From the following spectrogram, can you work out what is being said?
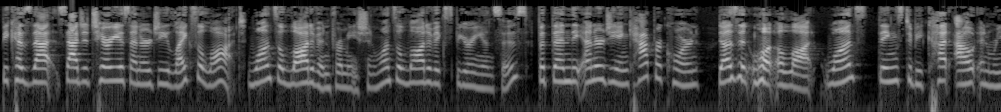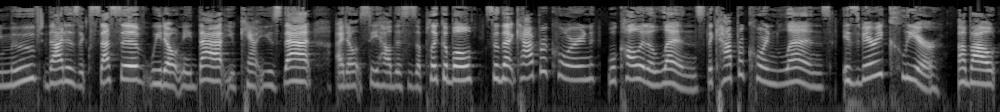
because that Sagittarius energy likes a lot, wants a lot of information, wants a lot of experiences, but then the energy in Capricorn doesn't want a lot, wants things to be cut out and removed. That is excessive. We don't need that. You can't use that. I don't see how this is applicable. So that Capricorn, we'll call it a lens. The Capricorn lens is very clear about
